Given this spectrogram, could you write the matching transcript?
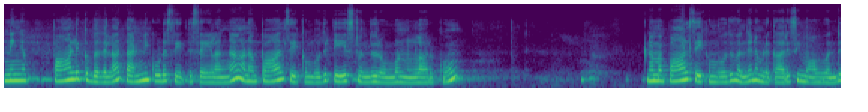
நீங்கள் பாலுக்கு பதிலாக தண்ணி கூட சேர்த்து செய்யலாங்க. ஆனால் பால் சேர்க்கும்போது டேஸ்ட் வந்து ரொம்ப நல்லாயிருக்கும் நம்ம பால் சேர்க்கும்போது வந்து நம்மளுக்கு அரிசி மாவு வந்து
